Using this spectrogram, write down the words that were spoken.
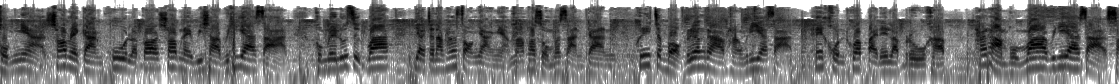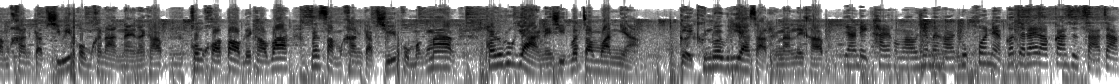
ผมเนี่ยชอบในการพูดแล้วก็ชอบในวิชาวิทยาศาสตร์ ผมเลยรู้สึกว่าอยากจะนำทั้งสองอย่างเนี่ยมาผสมผสานกัน เพื่อที่จะบอกเรื่องราวทางวิทยาศาสตร์ ให้คนทั่วไปได้รับรู้ครับ ถ้าถามผมว่าวิทยาศาสตร์สำคัญกับชีวิตผมขนาดไหนนะครับ ผมขอตอบเลยครับว่ามันสำคัญกับชีวิตผมมากๆ เพราะทุกๆอย่างในชีวิตประจำวันเนี่ย เกิดขึ้นด้วยวิทยาศาสตร์ทั้งนั้นเลยครับ อย่างเด็กไทยของเราใช่ไหมคะ ทุกคนเนี่ยก็จะได้รับการศึกษาจาก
